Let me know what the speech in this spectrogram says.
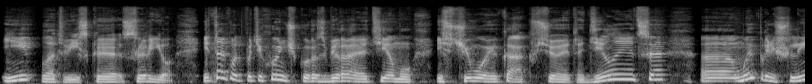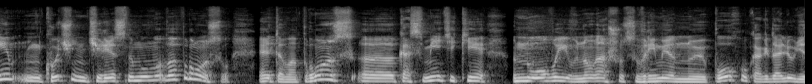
и латвийское сырье. И так вот потихонечку разбирая тему, из чего и как все это делается, э, мы пришли к очень интересному вопросу. Это вопрос э, косметики новой в нашу современную эпоху, когда люди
